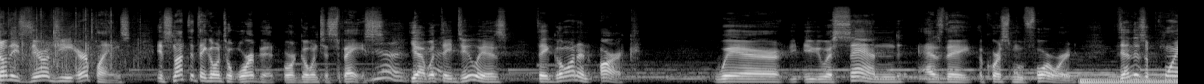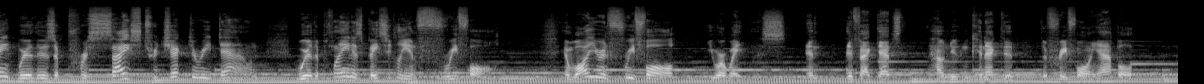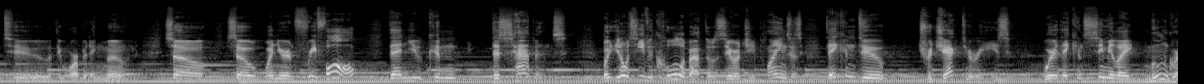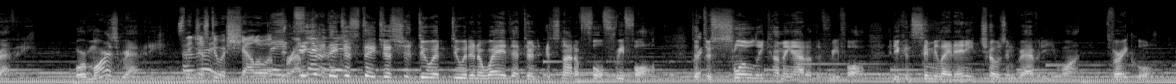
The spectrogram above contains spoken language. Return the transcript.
You know these zero G airplanes, it's not that they go into orbit or go into space. Yeah, yeah, what they do is they go on an arc where you ascend as they, of course, move forward. Then there's a point where there's a precise trajectory down where the plane is basically in free fall. And while you're in free fall, you are weightless. And in fact, that's how Newton connected the free falling apple to the orbiting moon. So, so when you're in free fall, then you can, this happens. But you know what's even cool about those zero G planes is they can do trajectories where they can simulate moon gravity or Mars gravity. So they just do a shallow up for Yeah, yeah, they just they just should do it do it in a way that they're, it's not a full free fall. That they're slowly coming out of the free fall, and you can simulate any chosen gravity you want. It's very cool.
